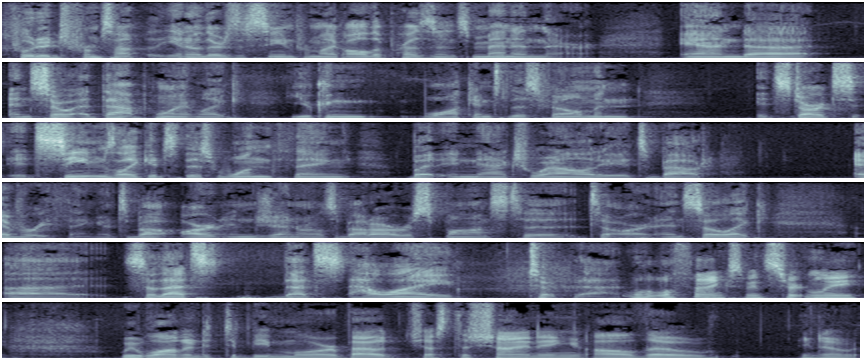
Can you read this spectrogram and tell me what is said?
footage from some, you know, there's a scene from like All the President's Men in there, and uh, and so at that point, like you can walk into this film and it starts it seems like it's this one thing but in actuality it's about everything. It's about art in general. It's about our response to to art. And so like uh so that's that's how i took that. Well, well, thanks. I mean, certainly we wanted it to be more about just The Shining, although, you know,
